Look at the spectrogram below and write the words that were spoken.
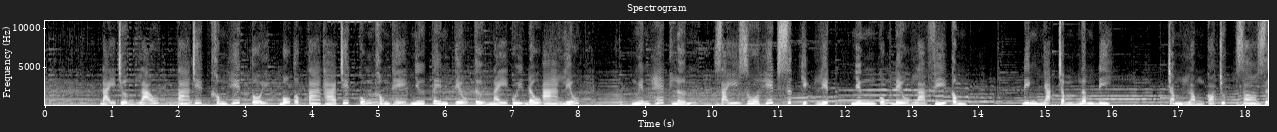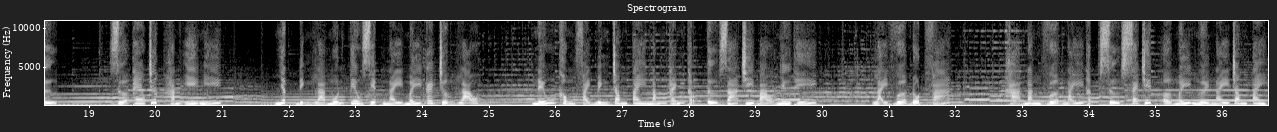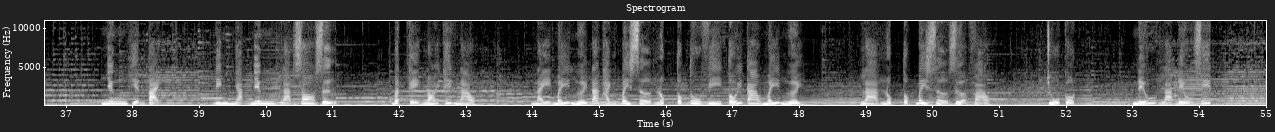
Đại trưởng lão, ta chết không hết tội, bộ tộc ta thà chết cũng không thể như tên tiểu tử này cúi đầu A liễu. Nguyên hét lớn, giấy rua hết sức kịch liệt, nhưng cũng đều là phí công. Đinh nhạc trầm ngâm đi. Trong lòng có chút do dự. Dựa theo trước hắn ý nghĩ. Nhất định là muốn tiêu diệt này mấy cái trưởng lão nếu không phải mình trong tay nắm thánh thập tự giá trí bảo như thế, Lại vừa đột phá, Khả năng vừa nãy thật sự sẽ chết ở mấy người này trong tay. Nhưng hiện tại, Đinh nhạc nhưng là do dự. Bất kể nói thế nào, Này mấy người đã thành bây giờ lục tộc tu vi tối cao mấy người. Là lục tộc bây giờ dựa vào Chủ cột. Nếu là đều giết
